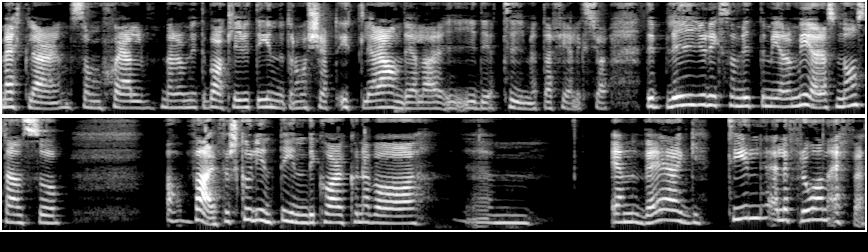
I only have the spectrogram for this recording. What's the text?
McLaren som själv, när de inte bara klivit in utan de har köpt ytterligare andelar i, i det teamet där Felix kör. Det blir ju liksom lite mer och mer, alltså någonstans så, ja, varför skulle inte Indycar kunna vara um, en väg till eller från F1.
